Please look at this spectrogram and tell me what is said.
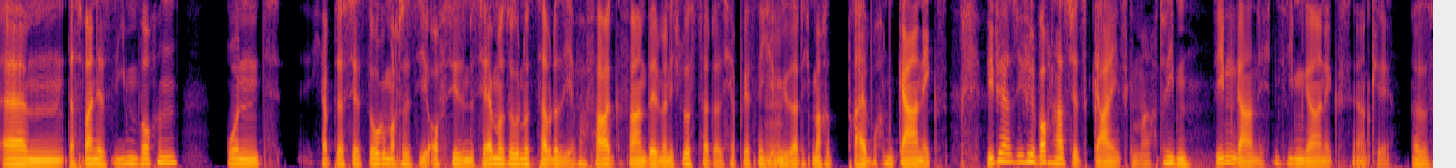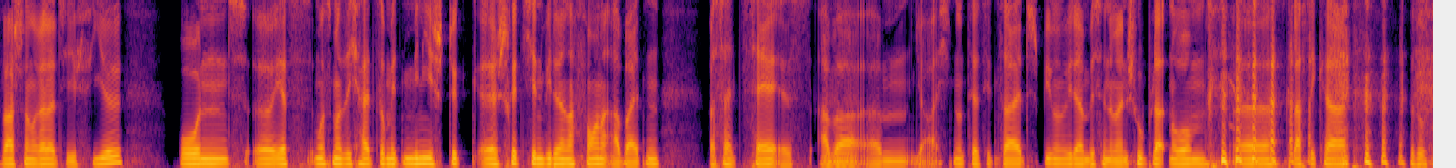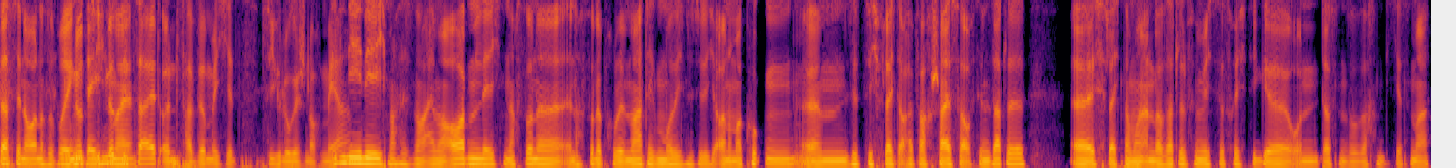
Ähm, das waren jetzt sieben Wochen und ich habe das jetzt so gemacht, dass ich die Offseason bisher immer so genutzt habe, dass ich einfach Fahrrad gefahren bin, wenn ich Lust hatte. Also ich habe jetzt nicht mhm. irgendwie gesagt, ich mache drei Wochen gar nichts. Wie, viel, wie viele Wochen hast du jetzt gar nichts gemacht? Sieben. Sieben gar nichts? Sieben gar nichts, ja. Okay. Also es war schon relativ viel. Und äh, jetzt muss man sich halt so mit Mini-Stück-Schrittchen äh, wieder nach vorne arbeiten was halt zäh ist. Aber mhm. ähm, ja, ich nutze jetzt die Zeit, spiele mal wieder ein bisschen in meinen Schuhplatten rum, äh, Klassiker, versuche das in Ordnung zu bringen. Ich nutze, ich nutze die Zeit und verwirre mich jetzt psychologisch noch mehr. Nee, nee, ich mache das noch einmal ordentlich. Nach so einer, nach so einer Problematik muss ich natürlich auch nochmal gucken, mhm. ähm, sitze ich vielleicht auch einfach scheiße auf dem Sattel, äh, ist vielleicht nochmal ein anderer Sattel für mich das Richtige und das sind so Sachen, die ich jetzt mal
